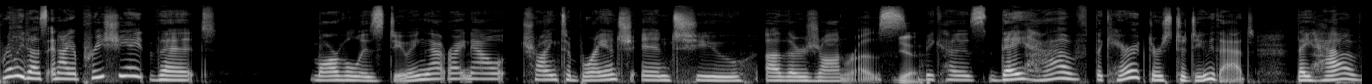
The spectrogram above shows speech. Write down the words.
really does, and I appreciate that Marvel is doing that right now, trying to branch into other genres. Yeah. Because they have the characters to do that. They have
